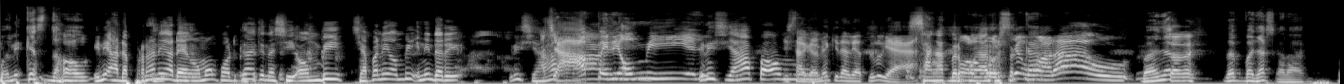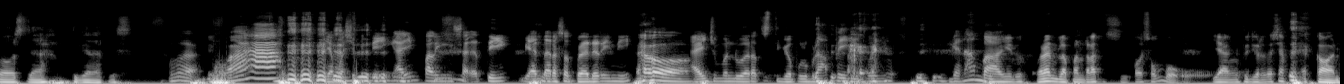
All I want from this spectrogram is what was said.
Podcast dong. Ini ada pernah nih ada yang ngomong podcast cina si Ombi. Siapa nih Ombi? Ini dari ini siapa? Siapa ini Omi? Ini siapa Om? Instagramnya kita lihat dulu ya. sangat berpengaruh sekali. Banyak banyak sekarang followersnya 300. Wah, wah. yang masih penting Aing paling seetik di antara Shot Brother ini Oh, Aing cuma 230 berapa gitu Gak nambah gitu orang 800 sih. Oh sombong Yang 700 nya pakai account.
